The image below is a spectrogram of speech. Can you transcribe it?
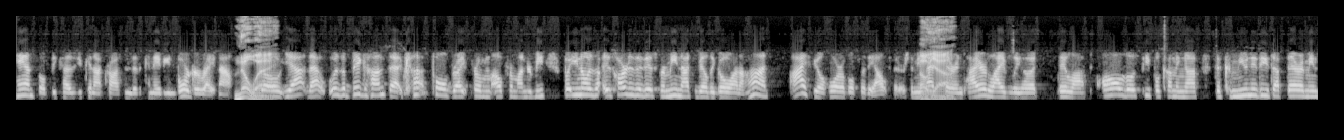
canceled because you cannot cross into the Canadian border right now. No way. So yeah, that was a big hunt that got pulled right from out from under me. But you know, as, as hard as it is for me not to be able to go on a hunt, I feel horrible for the outfitters. I mean, Oh, that's yeah. their entire livelihood. They lost all those people coming up, the communities up there. I mean,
